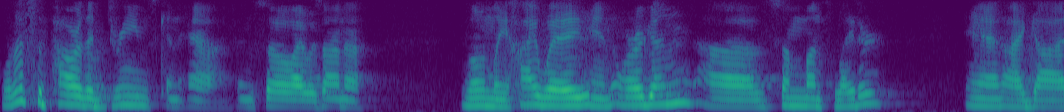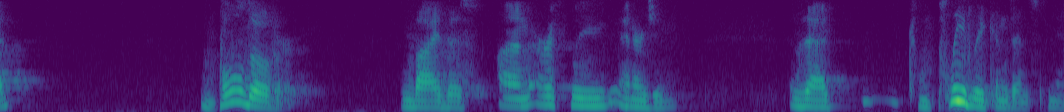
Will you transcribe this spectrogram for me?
Well, that's the power that dreams can have. And so I was on a lonely highway in Oregon uh, some months later, and I got bowled over by this unearthly energy that completely convinced me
